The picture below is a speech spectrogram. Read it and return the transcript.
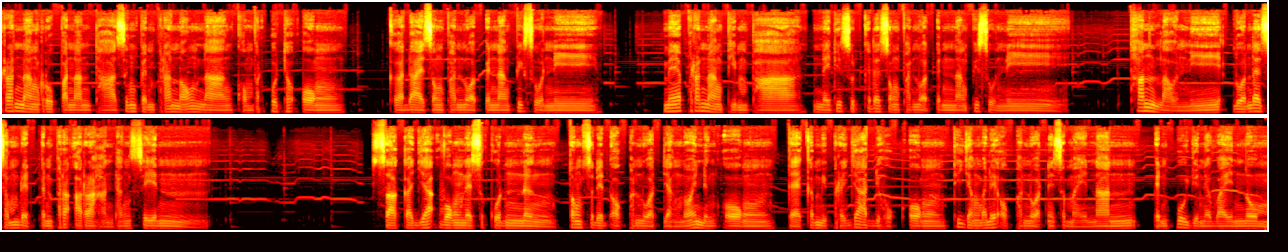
พระนางรูปนันธาซึ่งเป็นพระน้องนางของพระพุทธองค์ ก็ได้ทรงผนวดเป็นนางภิกษุณี แม้พระนางพิมพาในที่สุดก็ได้ทรงผนวดเป็นนางภิกษุณี ท่านเหล่านี้ล้วนได้สำเร็จเป็นพระอรหันต์ทั้งสิ้น สากยะวงในสกุลหนึ่งต้องเสด็จออกผนวดอย่างน้อยหนึ่งองค์ แต่ก็มีพระญาติอยู่หกองค์ ที่ยังไม่ได้ออกผนวดในสมัยนั้น เป็นผู้อยู่ในวัยหนุ่ม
